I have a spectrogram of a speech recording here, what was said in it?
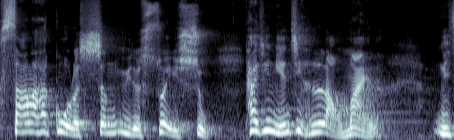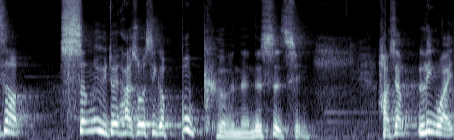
萨拉他过了生育的岁数，他已经年纪很老迈了。你知道，生育对他来说是一个不可能的事情。好像另外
